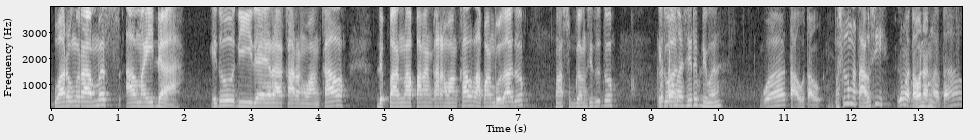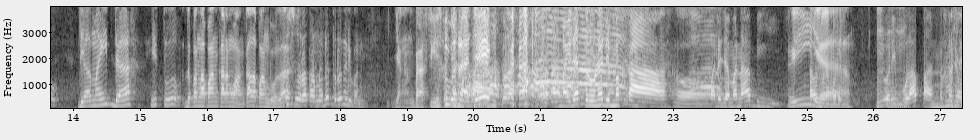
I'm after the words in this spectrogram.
warung rames Almaida. Itu di daerah Karangwangkal, depan lapangan Karangwangkal, lapangan bola tuh. Masuk gang situ tuh. Lu tau gak sih Rip di mana? Gue tahu tahu. Masa lu nggak tahu sih? Lu nggak tahu Gua nan? nggak tahu. Di Almaida itu depan lapangan Karangwangkal, lapangan bola. Terus surat Almeida turunnya di mana? Jangan bahas gitu kan anjing. Surat, surat Almaida turunnya di Mekah Oh. pada zaman Nabi. Iya. 2008. Eh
